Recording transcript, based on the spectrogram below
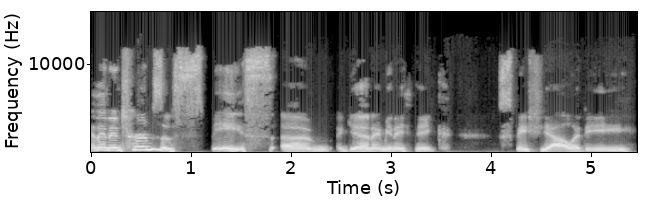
and then in terms of space, um, again, I mean, I think spatiality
